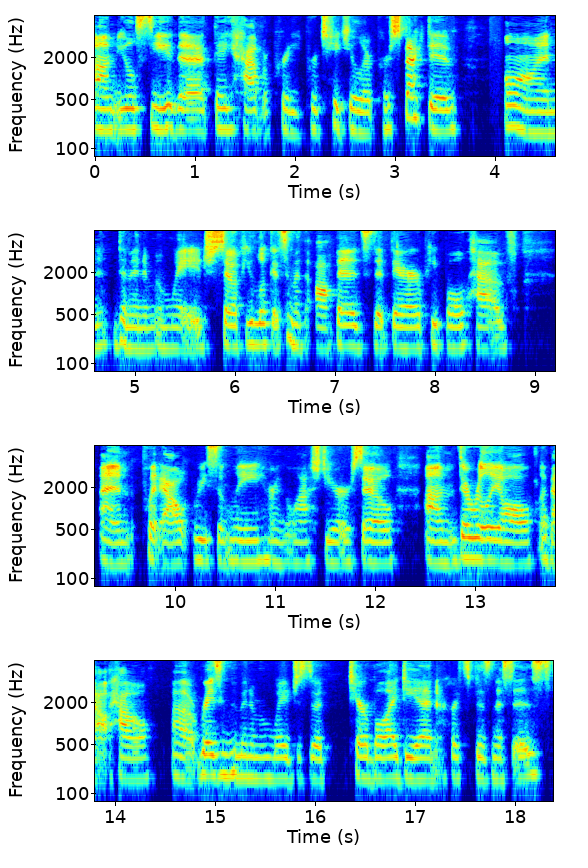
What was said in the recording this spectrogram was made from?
um, you'll see that they have a pretty particular perspective on the minimum wage. So if you look at some of the op-eds that their people have um, put out recently or in the last year or so, um, they're really all about how uh, raising the minimum wage is a terrible idea and it hurts businesses.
